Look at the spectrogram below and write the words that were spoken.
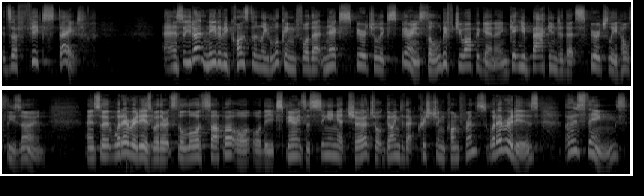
It's a fixed state. And so you don't need to be constantly looking for that next spiritual experience to lift you up again and get you back into that spiritually healthy zone. And so, whatever it is, whether it's the Lord's Supper or, or the experience of singing at church or going to that Christian conference, whatever it is, those things,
